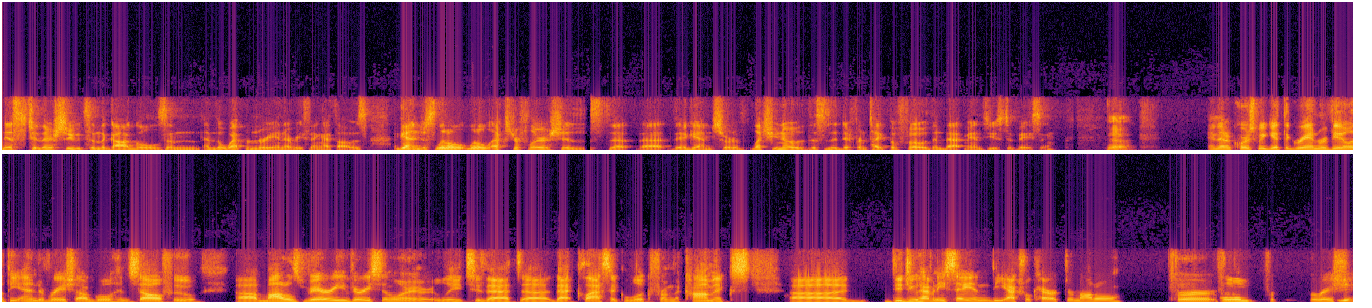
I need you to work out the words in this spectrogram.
tacticalness to their suits and the goggles and and the weaponry and everything. I thought was again just little little extra flourishes that that again sort of let you know that this is a different type of foe than Batman's used to facing. Yeah. And then, of course, we get the grand reveal at the end of Ra's al Ghul himself, who uh, models very, very similarly to that uh, that classic look from the comics. Uh, did you have any say in the actual character model for for, Um, for, for Ra's? Yeah.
